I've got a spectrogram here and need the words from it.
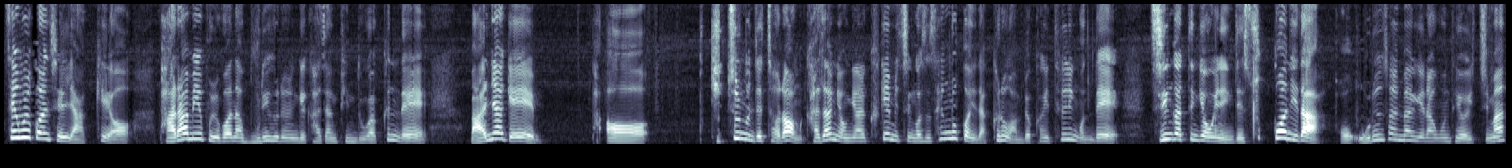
생물권은 제일 약해요. 바람이 불거나 물이 흐르는 게 가장 빈도가 큰데 만약에 바- 어 기출 문제처럼 가장 영향을 크게 미친 것은 생물권이다. 그럼 완벽하게 틀린 건데 지금 같은 경우에는 이제 수권이다. 어, 옳은 설명이라고는 되어 있지만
